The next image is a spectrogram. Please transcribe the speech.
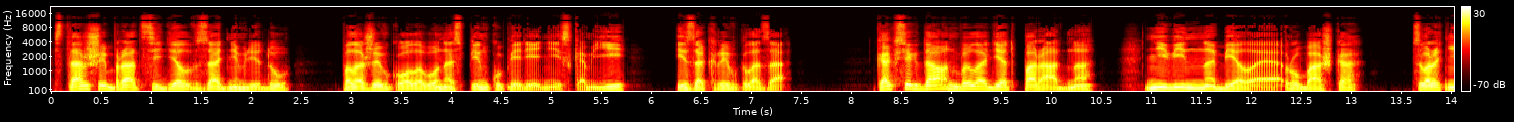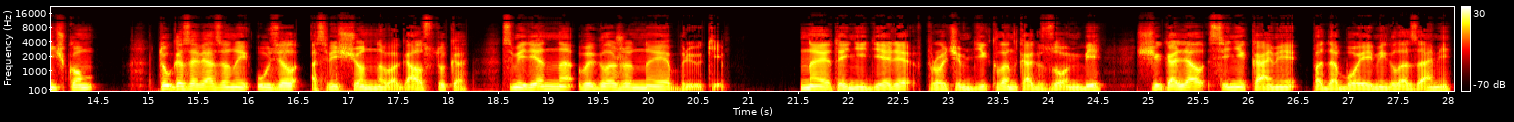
Старший брат сидел в заднем ряду, положив голову на спинку передней скамьи и закрыв глаза. Как всегда он был одет парадно, невинно белая рубашка с воротничком, туго завязанный узел освещенного галстука, смиренно выглаженные брюки. На этой неделе, впрочем, Диклан, как зомби, щеголял синяками под обоими глазами.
